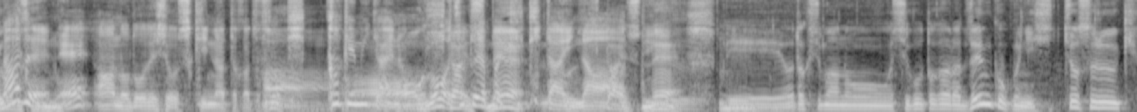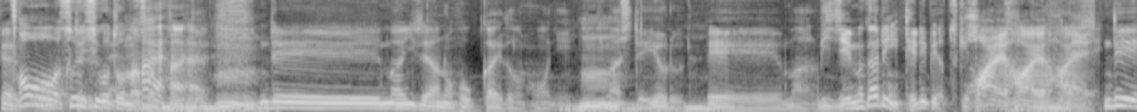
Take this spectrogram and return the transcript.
なぜねあのどうでしょう好きになったかとそのきっかけみたいなものはちょっとやっぱり聞きたいなっていう。聞きたいえー私もあの仕事から全国に出張する機会があ多くてあそういう仕事をなさってで、まあ、以前あの北海道の方に行きまして、夜、えーまあ、BGM 代わりにテレビをつけて、はいはいはい。で、え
